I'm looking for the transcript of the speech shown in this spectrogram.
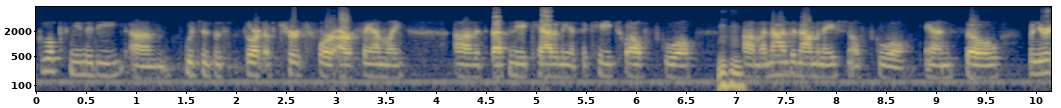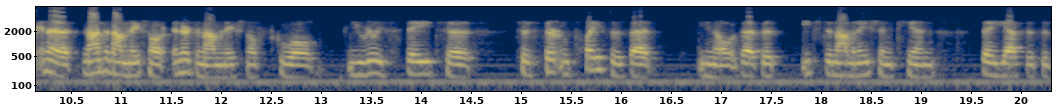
school community, um, which is a sort of church for our family. Um, it's Bethany Academy. It's a K-12 school, mm-hmm. um, a non-denominational school, and so when you're in a non-denominational or interdenominational school, you really stay to to certain places that you know that the, each denomination can say yes, this is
